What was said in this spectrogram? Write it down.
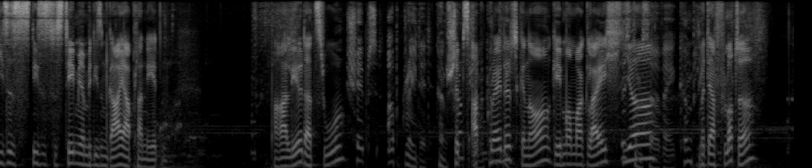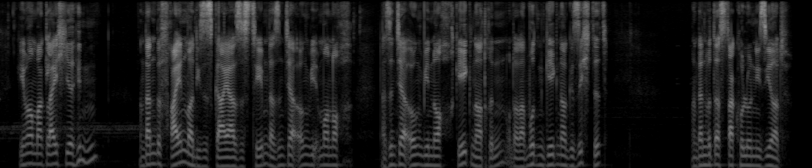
dieses, dieses System hier mit diesem Gaia-Planeten. Parallel dazu. Ships upgraded. Ships upgraded, genau. Gehen wir mal gleich hier mit der Flotte. Gehen wir mal gleich hier hin. Und dann befreien wir dieses Gaia-System. Da sind ja irgendwie immer noch. Da sind ja irgendwie noch Gegner drin. Oder da wurden Gegner gesichtet. Und dann wird das da kolonisiert.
